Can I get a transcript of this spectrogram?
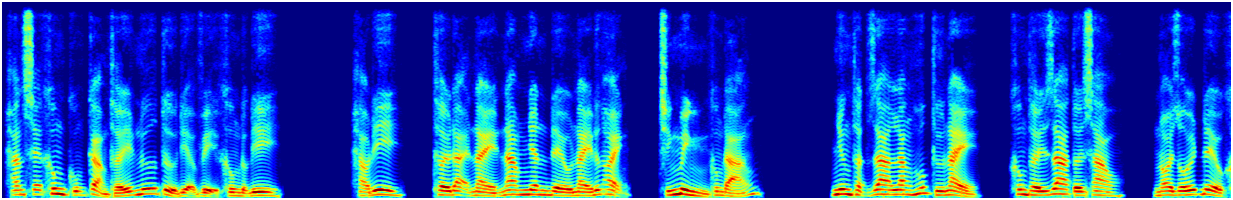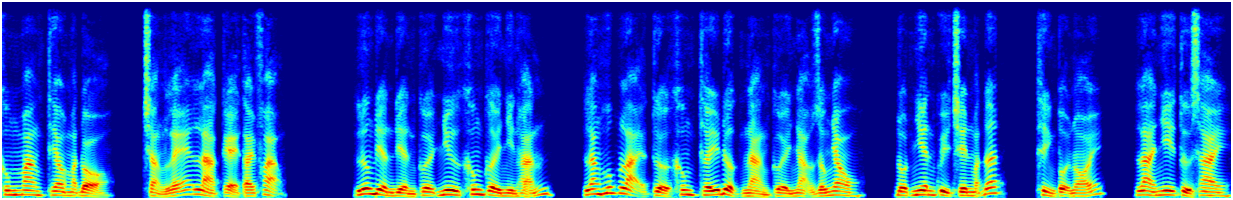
Hắn sẽ không cũng cảm thấy nữ tử địa vị không được đi. Hào đi, thời đại này nam nhân đều này đức hạnh, chính mình không đáng. Nhưng thật ra lăng húc thứ này, không thấy ra tới sao, nói dối đều không mang theo mặt đỏ, chẳng lẽ là kẻ tái phạm. Lương Điền Điền cười như không cười nhìn hắn, lăng húc lại tựa không thấy được nàng cười nhạo giống nhau, đột nhiên quỳ trên mặt đất, thỉnh tội nói, là nhi tử sai,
